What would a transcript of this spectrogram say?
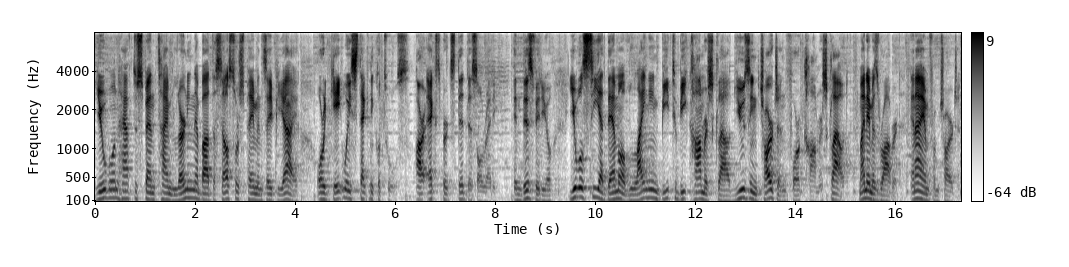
You won't have to spend time learning about the Salesforce Payments API or Gateway's technical tools. Our experts did this already. In this video, you will see a demo of Lightning B2B Commerce Cloud using Chargent for Commerce Cloud. My name is Robert and I am from Chargent.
